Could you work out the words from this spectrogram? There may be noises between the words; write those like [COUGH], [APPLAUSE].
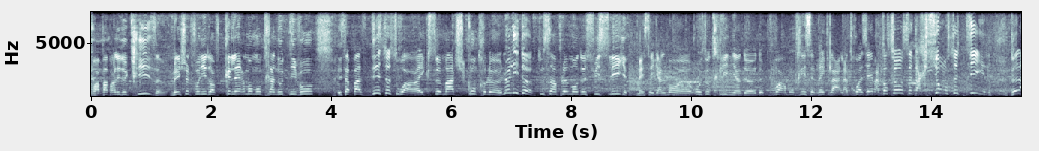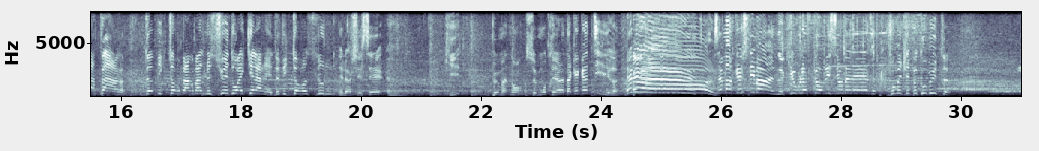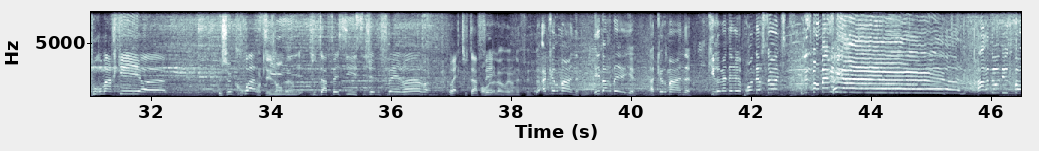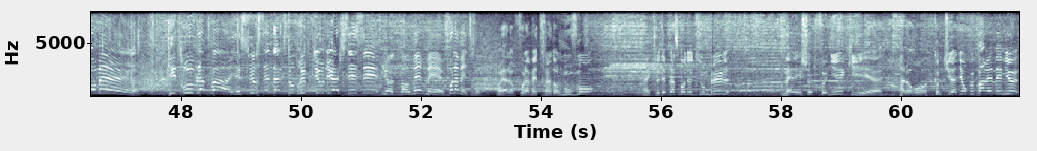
On va pas parler de crise, mais les Chaudefonniers doivent clairement montrer un autre niveau. Et ça passe dès ce soir avec ce match contre le, leader tout simplement de Swiss League. Mais c'est également euh, aux autres lignes hein, de, pouvoir montrer. C'est vrai que la, troisième, attention, cette action, ce tir de la part de Victor Barman, le Suédois, et quel arrêt de Victor Oslund. Et le HCC euh, qui peut maintenant se montrer à l'attaque avec un tir. Et c'est Marc Schliman qui ouvre le score ici au Malaise. Faut mettre les pucks au but pour marquer. Euh, je crois si, hein. tout à fait si, je ne fais erreur. Ouais, tout à fait. Oh là là, oui, en effet. Ackerman et Barbeil. Ackerman qui revient derrière Pronderson. Nussbaumer Arnaud Nussbaumer qui trouve la faille sur cette action de rupture du HCC. Nussbaumer, mais faut la mettre. Ouais, alors faut la mettre hein, dans le mouvement avec le déplacement de Tsumbul. Mais les chaudefonniers qui, euh, alors comme tu l'as dit, on peut pas rêver mieux.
